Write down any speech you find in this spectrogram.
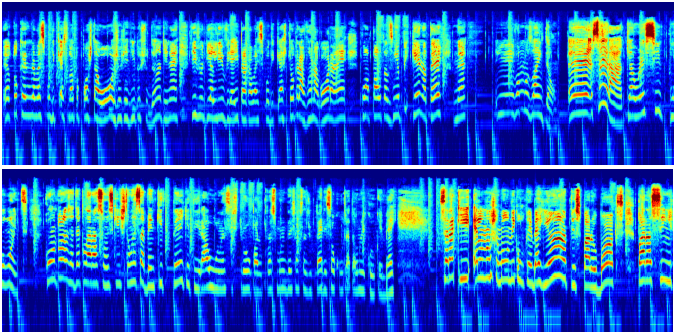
eu tô querendo gravar esse podcast lá para postar hoje. Hoje é dia do estudante, né? Tive um dia livre aí para gravar esse podcast, tô gravando agora, né? Com uma pautazinha pequena até, né? E vamos lá então. É, será que a Racing Point, com todas as declarações que estão recebendo que tem que tirar o Lance Stroll para o próximo ano deixar o Sérgio Pérez só contratar o Nico Huckenberg? Será que ela não chamou o Nico Huckenberg antes para o box para assim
